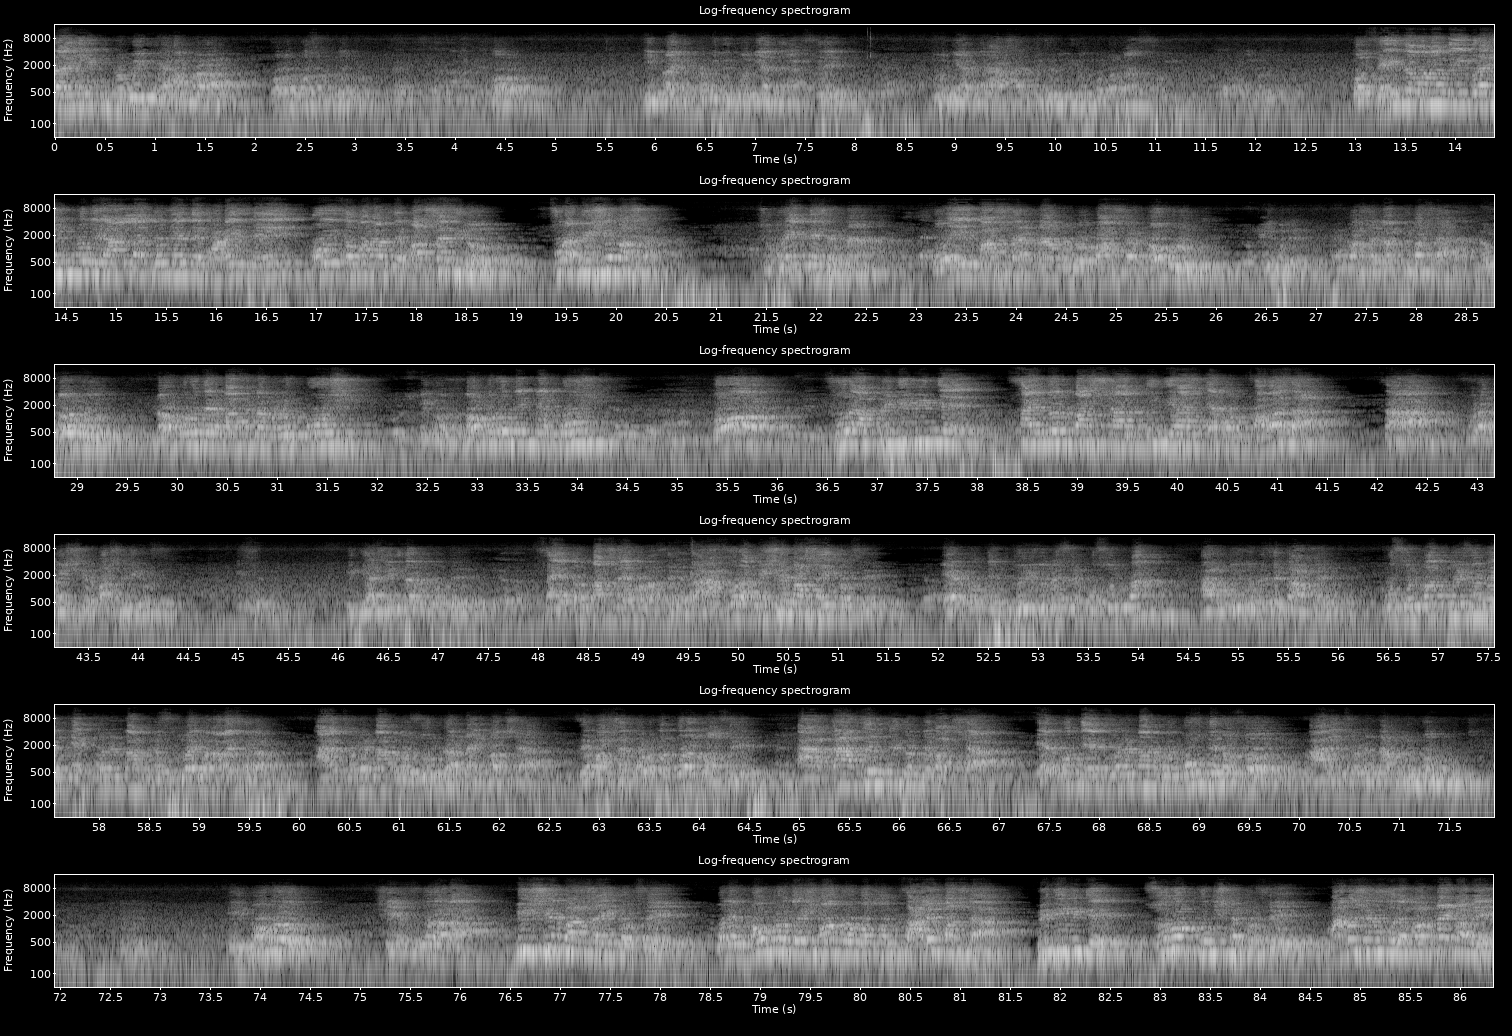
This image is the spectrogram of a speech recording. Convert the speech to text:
ইব্রাহিম নবীকে আল্লাহ বড় পছন্দ ও, ইব্রাহিম নবী দুনিয়াতে আসছে দুনিয়াতে আসার কিন্তু ঘটনা আছে। যেই জমানাতে ইব্রাহিম নবীর আল্লাহ দুনিয়াতে পাঠাইছে ওই জমানার যে বাদশা ছিল পুরা বিশ্বের বাদশা শুধু এক দেশের না ওই বাদশার নাম হলো বাদশা নমরুদ। বলে? বাদশার নাম কি? বাদশা নমরুদ নমরুদের বাদশার নাম হলো কুশ কি বলে? নমরুদ ইবনে কুশ ও পুরা পৃথিবীতে সাইদুল বাদশার ইতিহাস এমন পাওয়া যায় যারা পুরা বিশ্বের বাদশাহী করছে ইতিহাসে কিতাবের মধ্যে সাইদুল বাদশাহ এমন আছে যারা পুরা বিশ্বের বাদশাহী করছে এর মধ্যে দুইজন হচ্ছে মুসলমান আর দুইজন হচ্ছে কাফের। মুসলমান দুইজনের একজনের নাম হলো সুলাইমান আলাইহিস সালাম আর নাম হলো জুলকার নাইন বাদশাহ। যে বাদশাহ ঘটনা কোরআন আছে, আর কাফের দুইজন যে বাদশাহ এর মধ্যে একজনের নাম হলো মুফতে নজর আর একজনের নাম হলো নমরুদ এই নমরুদ সে পুরানা বিশ্বের বাদশাহী করছে। বলে নমরুদ সর্বপ্রথম জালেম বাদশাহ পৃথিবীতে জুলুম প্রতিষ্ঠা করছে। মানুষের উপরে অন্যায় ভাবে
